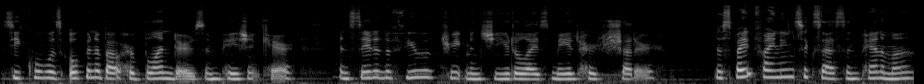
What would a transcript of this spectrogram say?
Seacole was open about her blunders in patient care and stated a few of the treatments she utilized made her shudder. Despite finding success in Panama,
